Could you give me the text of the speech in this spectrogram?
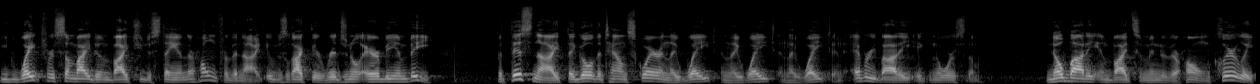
you'd wait for somebody to invite you to stay in their home for the night. It was like the original Airbnb. But this night, they go to the town square and they wait and they wait and they wait, and everybody ignores them. Nobody invites them into their home. Clearly,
